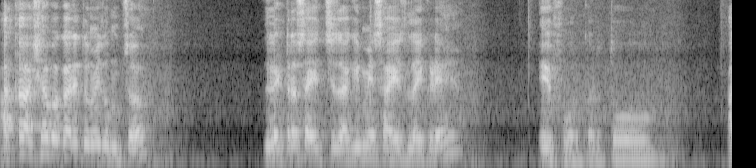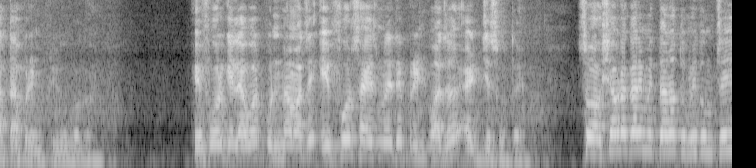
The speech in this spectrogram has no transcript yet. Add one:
आता अशा प्रकारे तुम्ही तुमचं लेटर साईजच्या जागी मी साईजला इकडे ए फोर करतो. आता प्रिंट प्रिव्ह्यू बघा. ए फोर केल्यावर पुन्हा माझं ए फोर साईजमध्ये ते प्रिंट माझं ॲडजस्ट होतं आहे सो अशा प्रकारे मित्रांनो तुम्ही तुमचे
